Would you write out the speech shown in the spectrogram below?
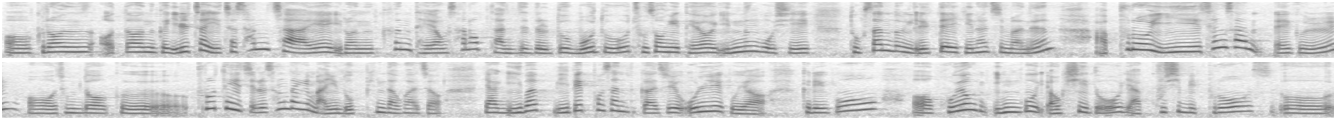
어, 그런 어떤 그 1차, 2차, 3차의 이런 큰 대형 산업 단지들도 모두 조성이 되어 있는 곳이 독산동 일대이긴 하지만은 앞으로 이 생산액을 어, 좀 더 그 프로테이지를 상당히 많이 높인다고 하죠. 약 200%까지 올리고요. 그리고 어, 고용 인구 역시도 약 92% 어,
